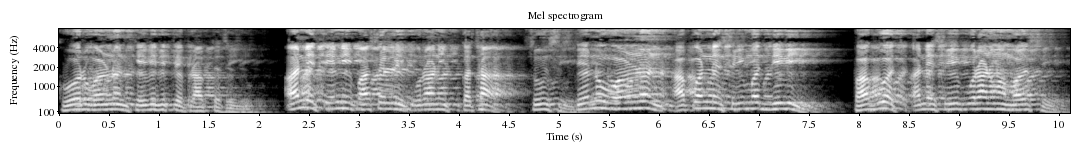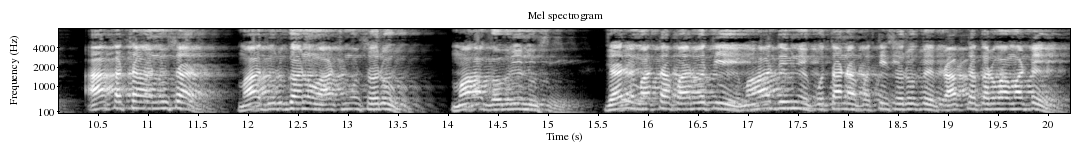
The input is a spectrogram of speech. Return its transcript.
ઘોર વર્ણન કેવી રીતે પ્રાપ્ત થયું? અને તેની પાછળની પુરાણિક કથા શું છે? તેનું વર્ણન આપણને શ્રીમદ દેવી ભાગવત અને શિવપુરાણમાં મળશે. આ કથા અનુસાર મા દુર્ગાનું આઠમું સ્વરૂપ મહાગૌરીનું છે. જ્યારે માતા પાર્વતીએ મહાદેવને પોતાના પતિ સ્વરૂપે પ્રાપ્ત કરવા માટે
